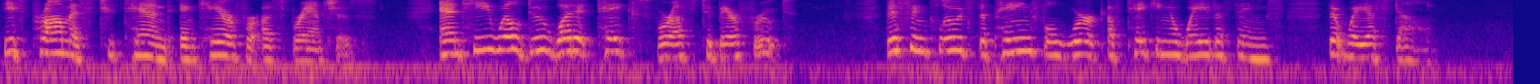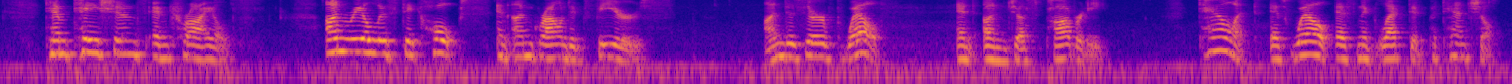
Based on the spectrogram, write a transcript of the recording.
He's promised to tend and care for us branches, and He will do what it takes for us to bear fruit. This includes the painful work of taking away the things that weigh us down temptations and trials, unrealistic hopes and ungrounded fears, undeserved wealth and unjust poverty, talent as well as neglected potential,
